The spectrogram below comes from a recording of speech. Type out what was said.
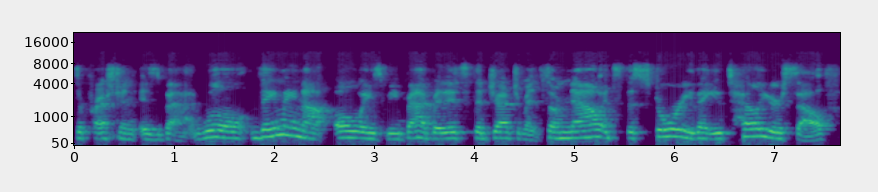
depression is bad, well, they may not always be bad, but it's the judgment. So now it's the story that you tell yourself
